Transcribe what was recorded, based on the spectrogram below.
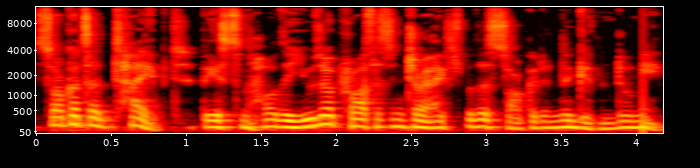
sockets are typed based on how the user process interacts with the socket in the given domain.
